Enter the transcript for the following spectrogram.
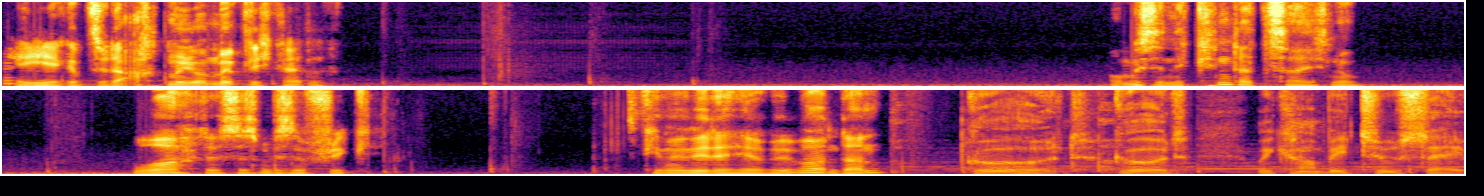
Hey, hier gibt es wieder 8 Millionen Möglichkeiten. Warum ist eine Kinderzeichnung? Boah, das ist ein bisschen freaky. Jetzt gehen wir wieder hier rüber und dann... Good, good. We can't be too safe.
